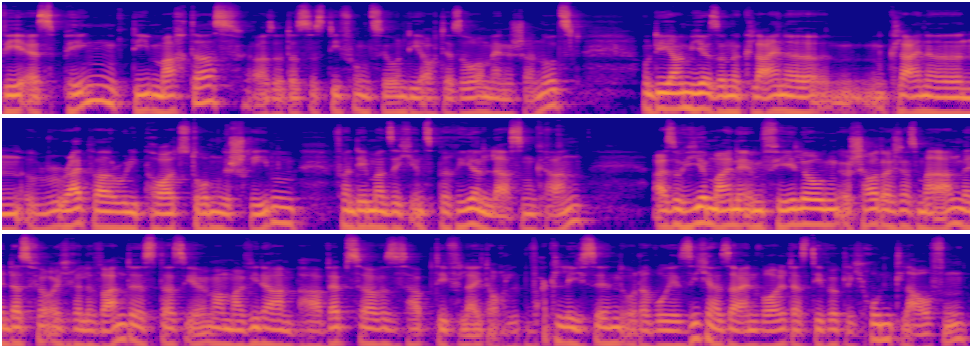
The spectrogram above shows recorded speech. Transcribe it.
WS Ping, die macht das. Also das ist die Funktion, die auch der SOA Manager nutzt. Und die haben hier so eine kleine, einen kleinen Wrapper-Report drum geschrieben, von dem man sich inspirieren lassen kann. Also hier meine Empfehlung, schaut euch das mal an, wenn das für euch relevant ist, dass ihr immer mal wieder ein paar Webservices habt, die vielleicht auch wackelig sind oder wo ihr sicher sein wollt, dass die wirklich rund laufen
